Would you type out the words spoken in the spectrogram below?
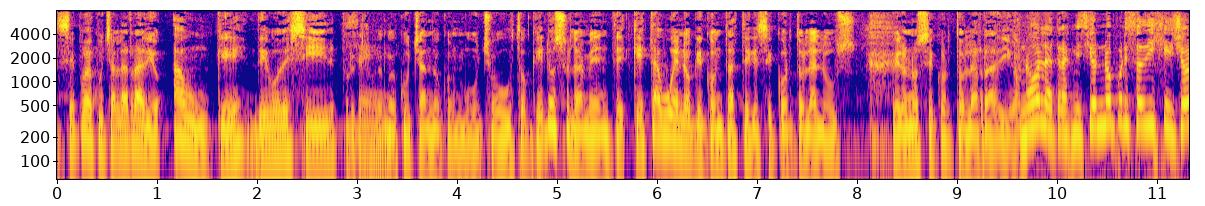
se puede escuchar la radio, aunque debo decir, porque lo vengo escuchando con mucho gusto, que no solamente, que está bueno que contaste que se cortó la luz, pero no se cortó la radio. No, la transmisión no, por eso dije, yo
